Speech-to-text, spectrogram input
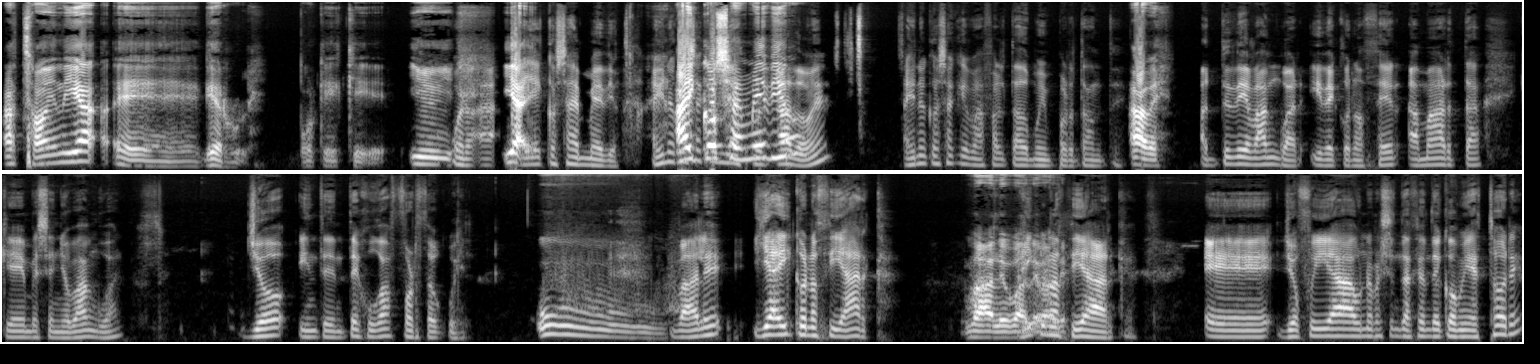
hasta hoy en día, eh, Guerrule. Porque es que. Y, Bueno, y hay- hay cosas en medio. Hay, una hay cosa que me cosas en medio. faltado, ¿eh? Hay una cosa que me ha faltado muy importante. a ver, Antes de Vanguard y de conocer a Marta, que me enseñó Vanguard, yo intenté jugar Forza Will, uh, ¿vale? Y ahí conocí a Ark. vale, Ahí vale, vale. conocí a Ark. Eh, yo fui a una presentación de Comic Store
